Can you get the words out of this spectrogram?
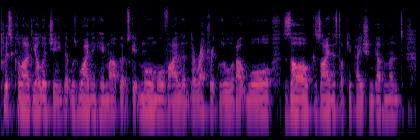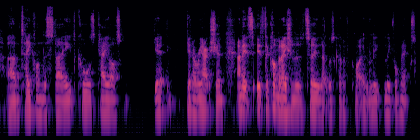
political ideology that was winding him up, that was getting more and more violent. The rhetoric was all about war, Zog, Zionist occupation government, um, take on the state, cause chaos, get get a reaction, and it's it's the combination of the two that was kind of quite a le- lethal mix.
